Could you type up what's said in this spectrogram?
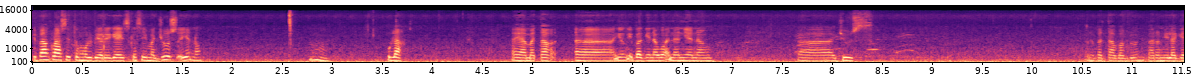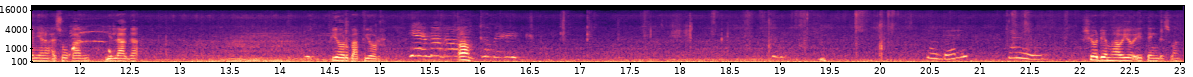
Ibang klase itong mulberry guys kasi ma-juice. Ayan o. Mm, pula. Kaya mata, ah, yung iba ginawa na niya ng ah, juice. Ano ba tawag doon? Parang nilagyan niya ng asukal, nilaga. Pure ba? Pure. Oh. Show them how you eating this one.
